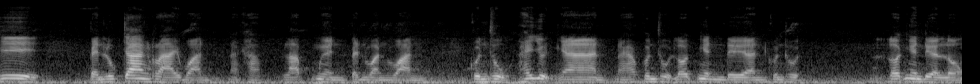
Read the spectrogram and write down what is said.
ที่เป็นลูกจ้างรายวันนะครับ รับเงินเป็นวันๆคุณถูกให้หยุดงานนะครับ คุณถูกลดเงินเดือน คุณถูกลดเงินเดือนลง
